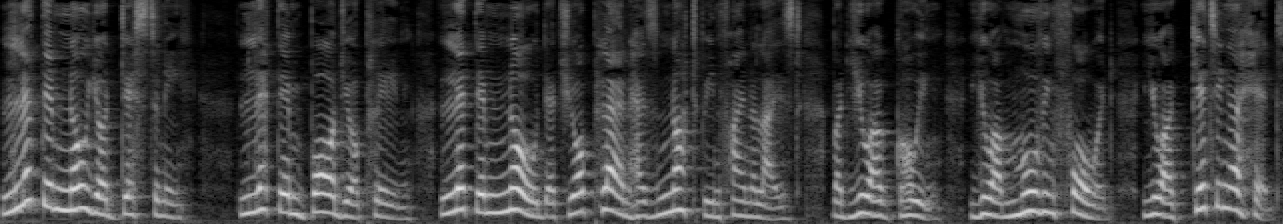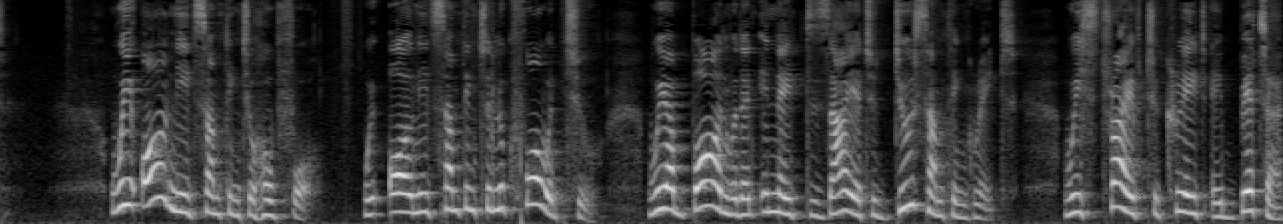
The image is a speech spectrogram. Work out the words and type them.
Let them know your destiny. Let them board your plane. Let them know that your plan has not been finalized, but you are going. You are moving forward. You are getting ahead. We all need something to hope for. We all need something to look forward to. We are born with an innate desire to do something great. We strive to create a better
